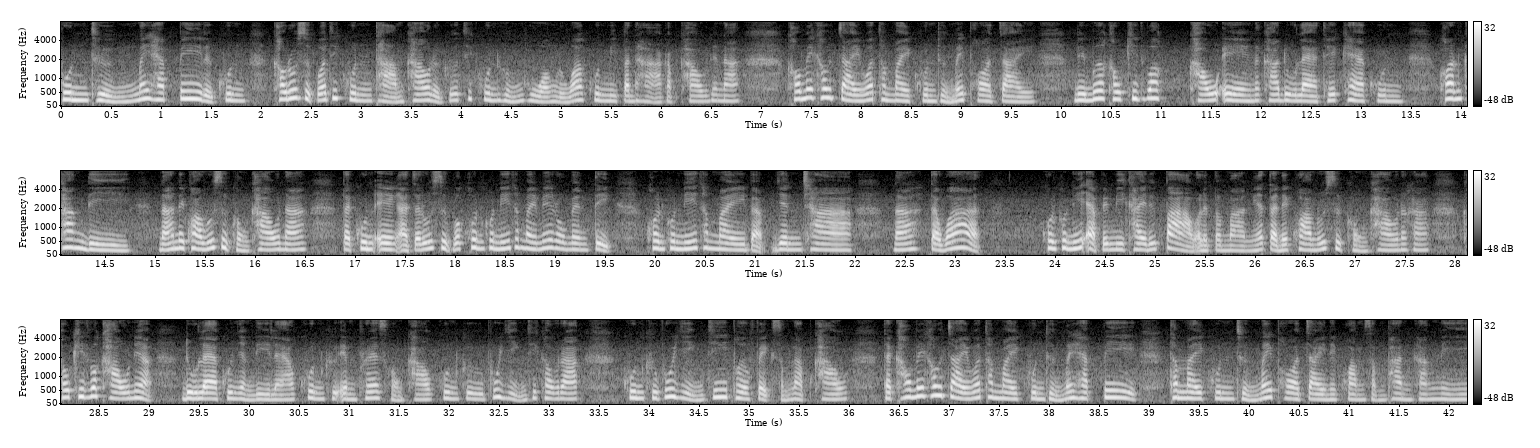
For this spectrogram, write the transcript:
คุณถึงไม่แฮปปี้หรือคุณเขารู้สึกว่าที่คุณถามเขาหรือที่คุณหึงหวง หรือว่าคุณมีปัญหากับเขาเนี่ยนะเขาไม่เข้าใจว่าทำไมคุณถึงไม่พอใจ ในเมื่อเขาคิดว่าเขาเองนะคะ ดูแลเทคแคร์คุณค่อนข้างดี นะในความรู้สึกของเขานะ แต่คุณเองอาจจะรู้สึกว่าคนคนนี้ทำไมไม่โรแมนติก คนคนนี้ทำไมแบบเย็นชานะ แต่ว่าคนคนนี้แอบไปมีใครหรือเปล่าอะไรประมาณนี้แต่ในความรู้สึกของเขานะคะ เขาคิดว่าเขาเนี่ยดูแลคุณอย่างดีแล้ว คุณคือเอ็มเพรสของเขา คุณคือผู้หญิงที่เขารัก คุณคือผู้หญิงที่เพอร์เฟกสำหรับเขา แต่เขาไม่เข้าใจว่าทำไมคุณถึงไม่แฮปปี้ทำไมคุณถึงไม่พอใจในความสัมพันธ์ครั้งนี้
